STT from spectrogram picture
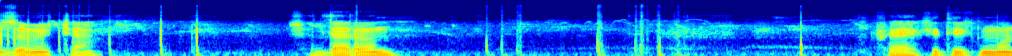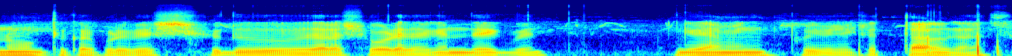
জমিটা সাধারণ। প্রাকৃতিক মনোমুগ্ধকর পরিবেশ, শুধু যারা শহরে থাকেন দেখবেন। গ্রামীণ পরিবেশ, একটা তাল গাছ।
